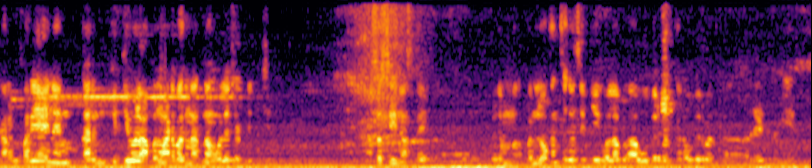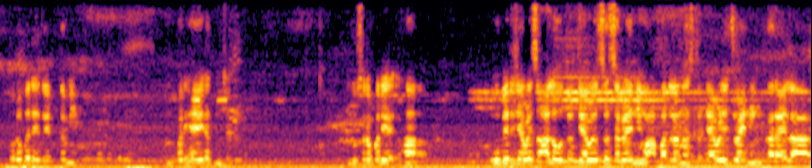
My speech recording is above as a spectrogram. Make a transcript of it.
कारण पर्याय नाही मग कारण किती वेळ आपण वाट बघणार ना ओल्याच्या ट्रिपची असं सीन असतंय. त्याच्यामुळं पण लोकांचं कसं आहे की ओला उबेर बंद करा उबेर बंद करा. रेट कमी आहे. बरोबर आहे रेट कमी आहे. पर्याय आहे का तुमच्याकडे? दुसरा पर्याय हां. उबेर ज्यावेळेस आलं होतं त्यावेळेस सगळ्यांनी वापरलं नसतं. त्यावेळेस जॉईनिंग करायला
